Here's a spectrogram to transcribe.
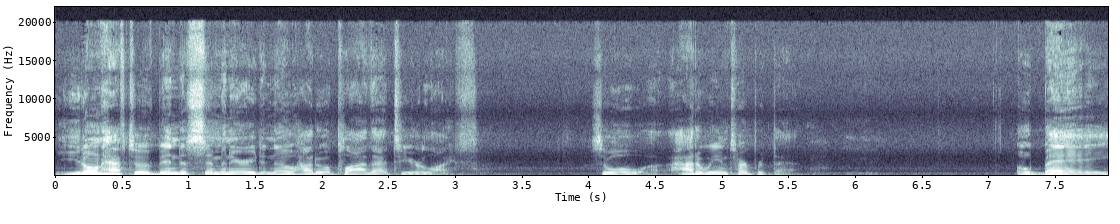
You don't have to have been to seminary to know how to apply that to your life. So, well, how do we interpret that? Obey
